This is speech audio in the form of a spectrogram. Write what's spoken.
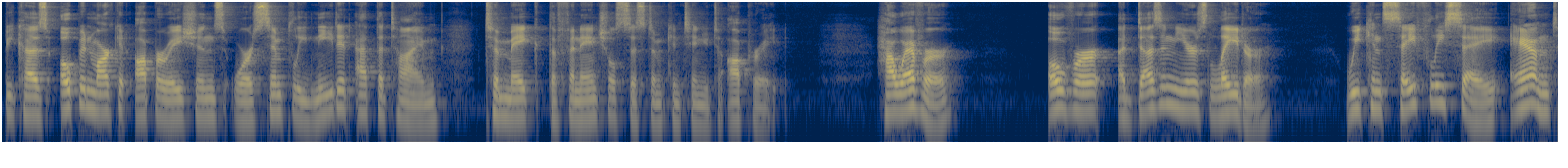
because open market operations were simply needed at the time to make the financial system continue to operate. However, over a dozen years later, we can safely say and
